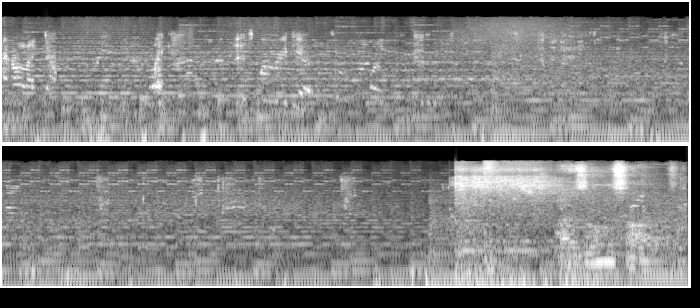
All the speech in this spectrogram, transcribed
I don't like that. Like this one right here. Puzzle solved.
